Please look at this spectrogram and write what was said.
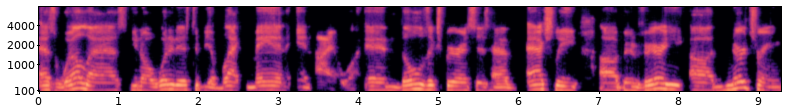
as well as you know what it is to be a black man in Iowa, and those experiences have actually uh, been very uh, nurturing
